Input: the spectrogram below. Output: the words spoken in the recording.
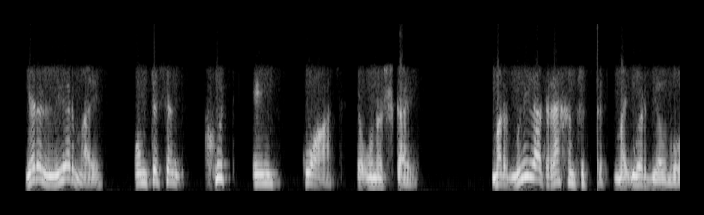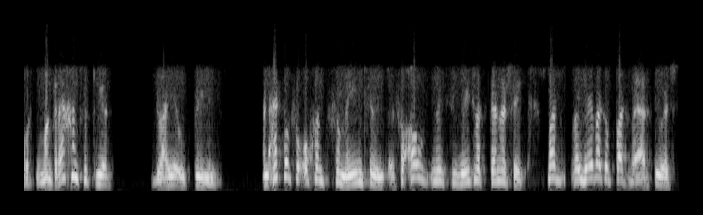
Here leer my om tussen goed en kwaad te onderskei. Maar moenie laat reg en verkeerd my oordeel word nie, want reg en verkeerd bly 'n opinie. En ek wil viroggend vir mense, veral mense, mense wat kinders het, maar jy wat op pad werk toe is,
